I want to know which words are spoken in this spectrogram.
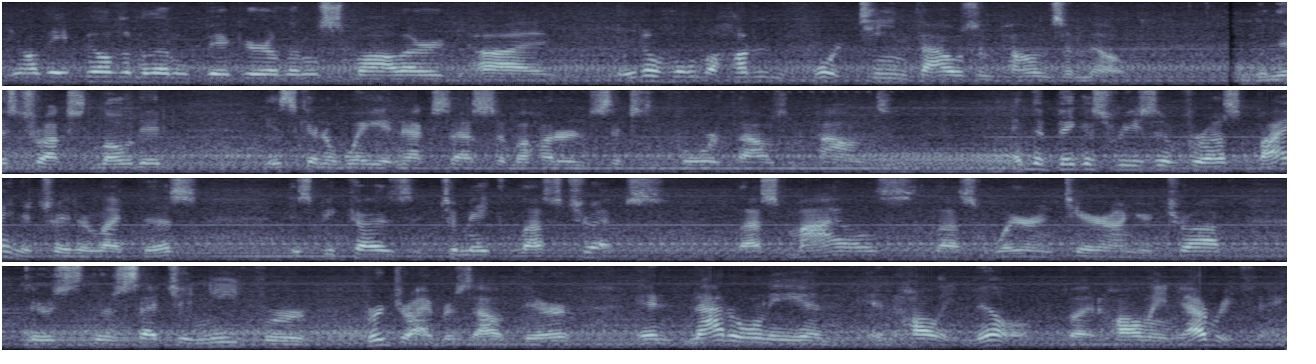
you know, they build them a little bigger, a little smaller. Uh, it'll hold 114,000 pounds of milk. When this truck's loaded, it's going to weigh in excess of 164,000 pounds. And the biggest reason for us buying a trailer like this is because to make less trips, less miles, less wear and tear on your truck. There's there's such a need for, for drivers out there, and not only in, in hauling milk, but hauling everything.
